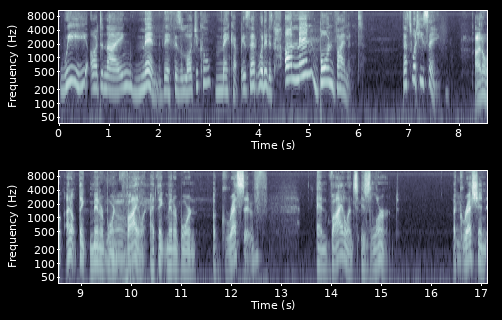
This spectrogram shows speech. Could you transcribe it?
we are denying men their physiological makeup. Is that what it is? Are men born violent? That's what he's saying. I don't I don't think men are born violent. I think men are born aggressive and violence is learned. Mm. Aggression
